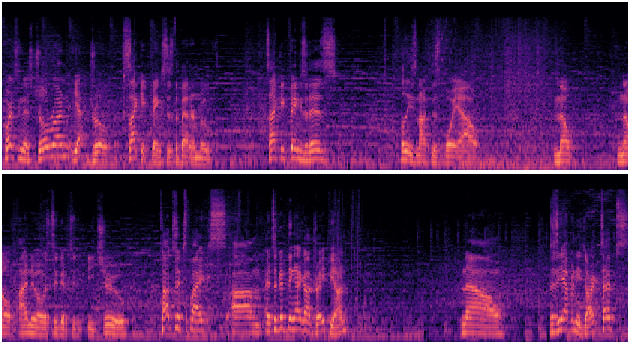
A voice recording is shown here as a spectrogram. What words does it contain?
question is Drill Run? Yeah, Drill, Psychic Fangs is the better move. Psychic Fangs it is. Please knock this boy out. Nope. Nope, I knew it was too good to be true. Toxic Spikes, um, it's a good thing I got Drapion. Now, does he have any dark types?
